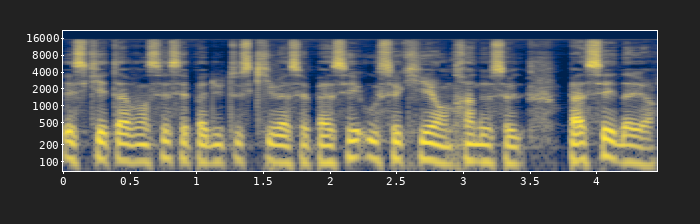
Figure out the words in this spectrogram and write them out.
et ce qui est avancé, c'est pas du tout ce qui va se passer ou ce qui est en train de se passer d'ailleurs.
